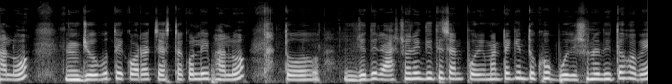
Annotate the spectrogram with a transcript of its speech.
ভালো জৈবতে করার চেষ্টা করলেই ভালো। তো যদি রাসায়নিক দিতে চান পরিমাণটা কিন্তু খুব বুঝে শুনে দিতে হবে।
